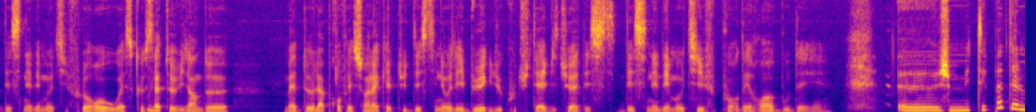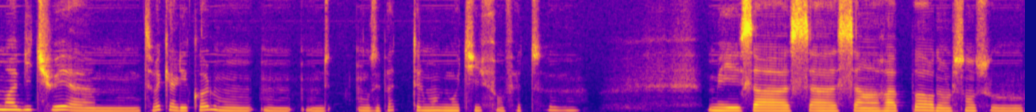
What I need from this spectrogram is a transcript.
dessiner des motifs floraux, ou est-ce que ça te vient de bah, de la profession à laquelle tu te destinais au début et que du coup tu t'es habitué à dessiner des motifs pour des robes ou des... Euh, je m'étais pas tellement habituée à... Hum, c'est vrai qu'à l'école, on, on, faisait pas tellement de motifs en fait. Euh. Mais ça, ça, ça a un rapport dans le sens où...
